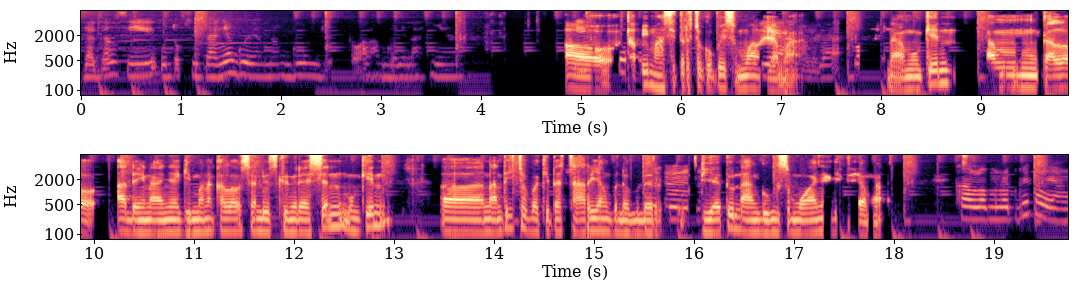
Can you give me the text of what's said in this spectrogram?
dagang sih untuk sisanya gue yang nanggung gitu alhamdulillahnya oh gitu. tapi masih tercukupi semua ya, ya mak nah mungkin um, kalau ada yang nanya gimana kalau sandwich generation mungkin uh, nanti coba kita cari yang bener-bener hmm. dia tuh nanggung semuanya gitu ya mak kalau menurut gue kalau yang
